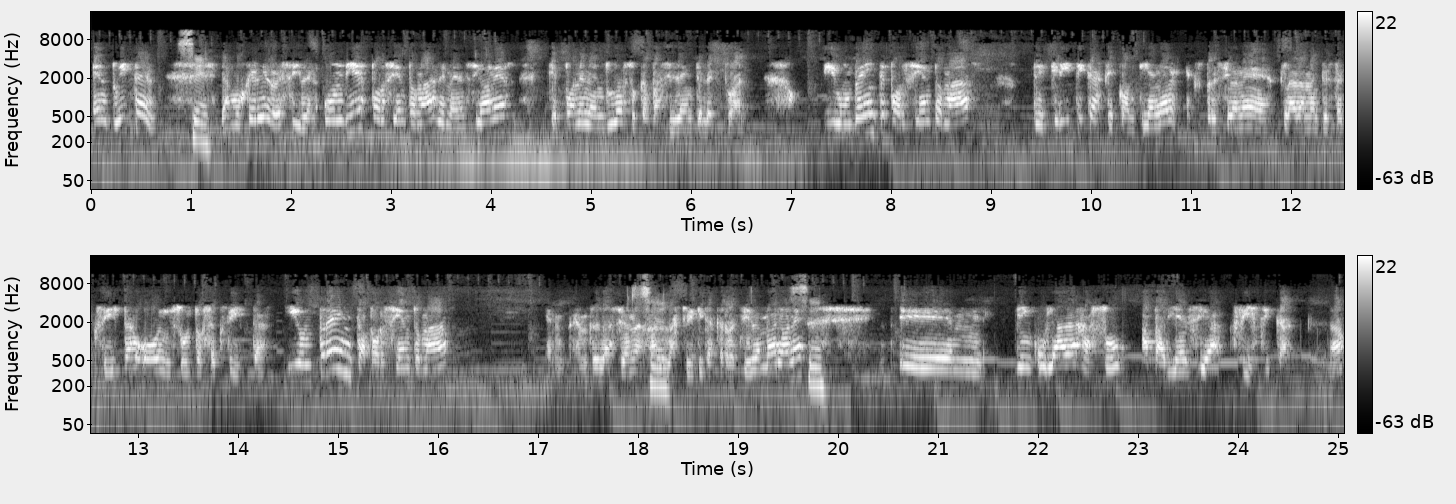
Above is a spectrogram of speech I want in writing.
en Twitter, las mujeres reciben un 10% más de menciones que ponen en duda su capacidad intelectual y un 20% más de críticas que contienen expresiones claramente sexistas o insultos sexistas y un 30% más en, relación a las críticas que reciben varones eh, vinculadas a su apariencia física. ¿no?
